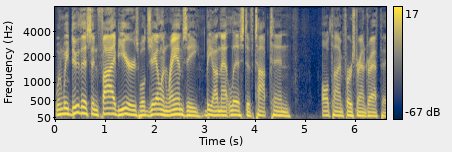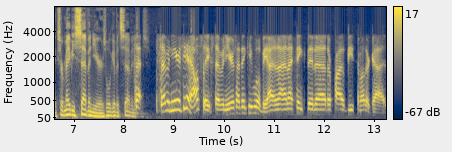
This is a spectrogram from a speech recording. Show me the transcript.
When we do this in five years, will Jalen Ramsey be on that list of top ten all time first round draft picks, or maybe seven years? We'll give it seven years. Seven years, yeah, I'll say seven years. I think he will be, I, and, I, think that uh, there'll probably be some other guys,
